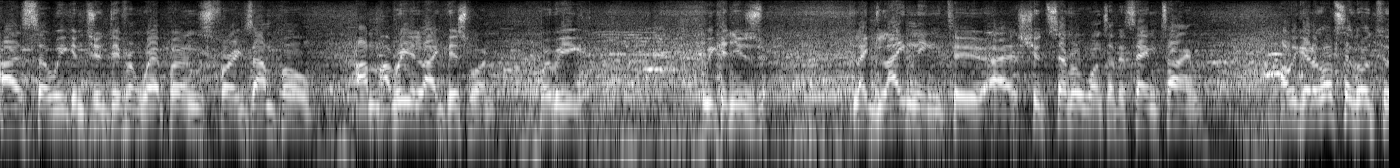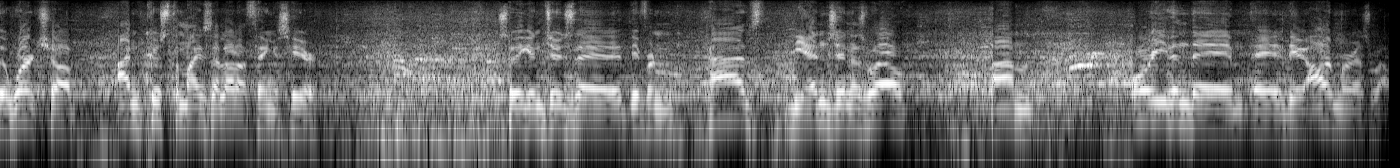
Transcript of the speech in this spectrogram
Uh, so we can shoot different weapons. For example, um, I really like this one, where we we can use like lightning to uh, shoot several ones at the same time. And we can also go to the workshop and customize a lot of things here. So we can choose the different pads, the engine as well. Um, or even the, uh, the armor as well.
